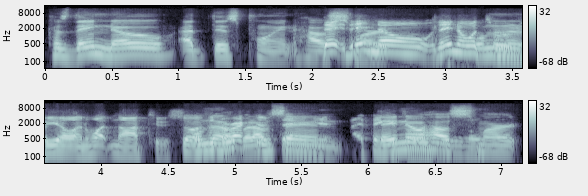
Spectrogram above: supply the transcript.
because they know at this point how They, they know they know what Well, to no, no. reveal and what not to. So Well, the no, but director's I'm saying, saying it, I think they know how little- smart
